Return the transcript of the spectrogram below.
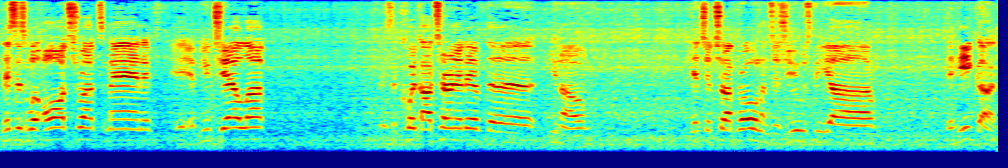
This is with all trucks, man. If if you gel up, it's a quick alternative to, you know, get your truck rolling. Just use the uh, the heat gun.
